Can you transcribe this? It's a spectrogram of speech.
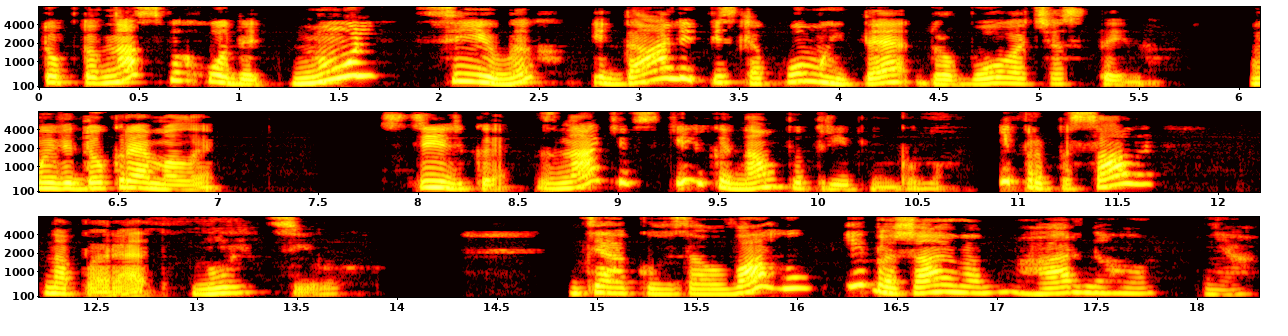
Тобто в нас виходить 0 цілих, і далі після коми йде дробова частина. Ми відокремили стільки знаків, скільки нам потрібно було. І приписали наперед 0 цілих. Дякую за увагу і бажаю вам гарного дня!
